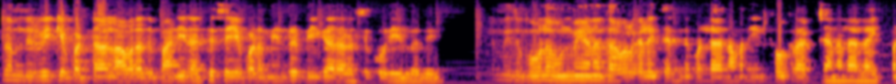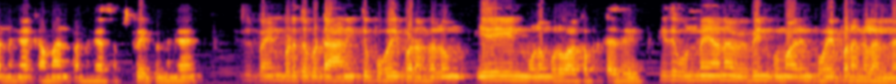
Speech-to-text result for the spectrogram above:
குற்றம் நிரூபிக்கப்பட்டால் அவரது பணி ரத்து செய்யப்படும் என்று பீகார் அரசு கூறியுள்ளது. மேலும் இது போல உண்மையான தகவல்களை தெரிந்து கொள்ள நமது இன்ஃபோகிராக் சேனலை லைக் பண்ணுங்க கமெண்ட் பண்ணுங்க சப்ஸ்கிரைப் பண்ணுங்க. இதில் பயன்படுத்தப்பட்ட அனைத்து புகைப்படங்களும் ஏஐயின் மூலம் உருவாக்கப்பட்டது. இது உண்மையான விபின் குமாரின் புகைப்படங்கள் அல்ல.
